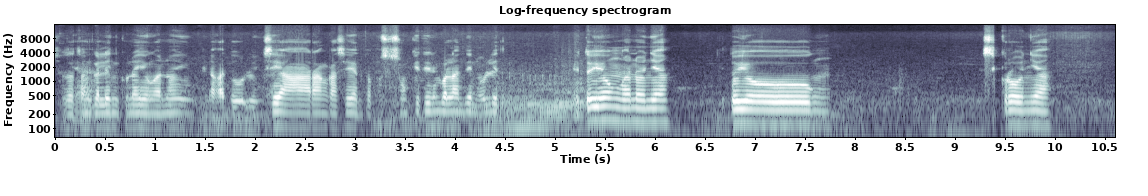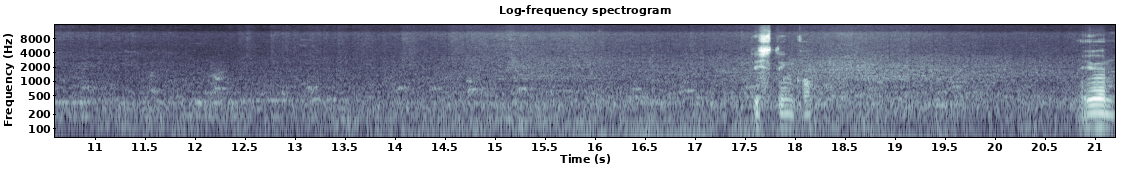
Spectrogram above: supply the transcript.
So tatanggalin ko na yung ano yung pinakadulo. Kasi haharang kasi yan tapos susungkitin mo lang din ulit. Ito yung ano niya. Ito yung screw niya. Testing ko. Ayun.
